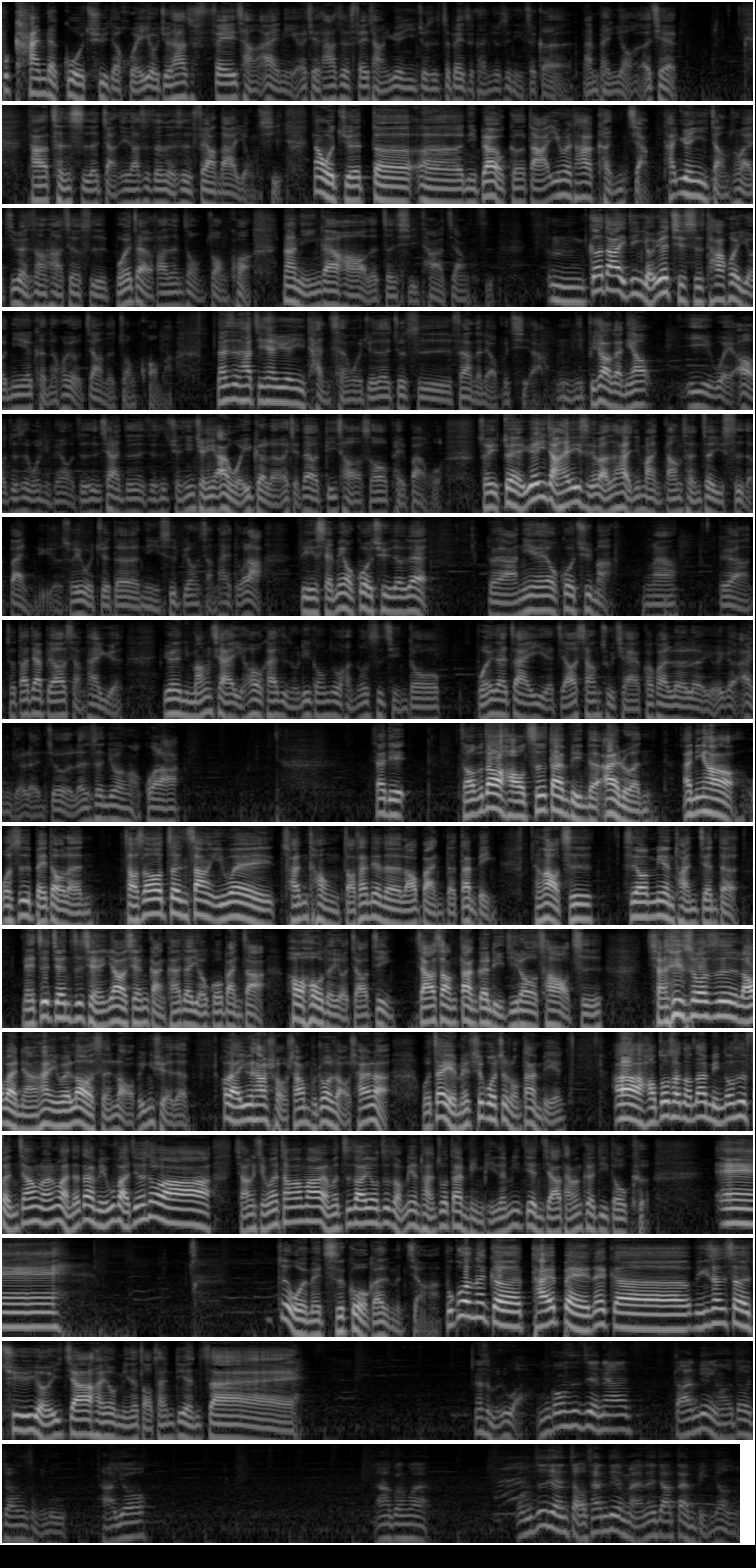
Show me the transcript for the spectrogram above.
不堪的过去的回忆，我觉得他是非常爱你，而且他是非常愿意，就是这辈子可能就是你这个男朋友，而且他诚实的讲，其实他是真的是非常大的勇气。那我觉得，呃，你不要有疙瘩，因为他肯讲，他愿意讲出来，基本上他就是不会再有发生这种状况。那你应该要好好的珍惜他这样子。嗯，疙瘩一定有，因为其实他会有，你也可能会有这样的状况嘛。但是他今天愿意坦诚，我觉得就是非常的了不起啊。嗯，你不需要干，你要。引以为傲，就是我女朋友，就是现在真的就是全心全意爱我一个人，而且在有低潮的时候陪伴我。所以，对，愿意讲黑历史，就表示他已经把你当成这一世的伴侣了。所以，我觉得你是不用想太多啦。毕竟谁没有过去，对不对？对啊，你也有过去嘛。嗯啊，对啊，就大家不要想太远，因为你忙起来以后，开始努力工作，很多事情都不会再在意了。只要相处起来快快乐乐，有一个爱你的人，就人生就很好过啦。下一题，找不到好吃蛋饼的艾伦。哎，你好，我是北斗人。小时候镇上一位传统早餐店的老板的蛋饼很好吃，是用面团煎的。每次煎之前要先擀开，在油锅拌炸，厚厚的有嚼劲，加上蛋跟里脊肉超好吃。想听说是老板娘和一位烙神老兵学的。后来因为他手伤不做早餐了，我再也没吃过这种蛋饼。啊，好多传统蛋饼都是粉浆软软的蛋饼，无法接受啊！想请问汤妈妈有没有知道用这种面团做蛋饼皮的面店家？台湾各地都可。诶、欸，这我也没吃过，我该怎么讲啊？不过那个台北那个民生社区有一家很有名的早餐店，在那什么路啊？我们公司之前那家早餐店以后都会叫是什么路？塔悠，啊，关关。我们之前早餐店买那家蛋饼叫什么？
